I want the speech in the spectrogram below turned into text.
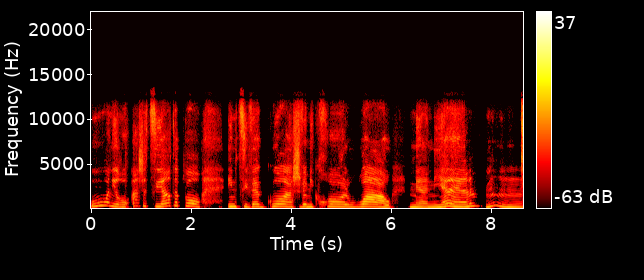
או, אני רואה שציירת פה עם צבעי גואש ומכחול, וואו, מעניין, mm,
